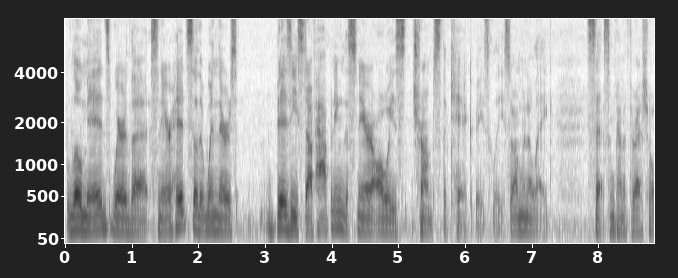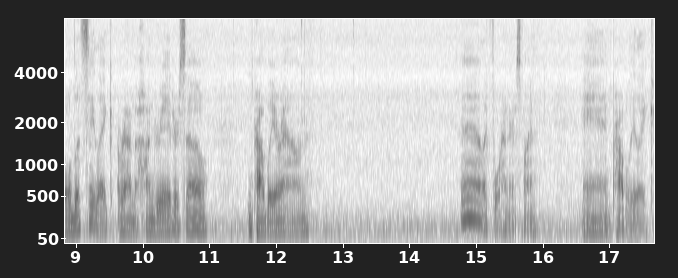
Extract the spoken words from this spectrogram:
low mids where the snare hits so that when there's busy stuff happening, the snare always trumps the kick basically. So I'm gonna like set some kind of threshold, let's say like around 100 or so, and probably around, eh, like 400 is fine. And probably like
